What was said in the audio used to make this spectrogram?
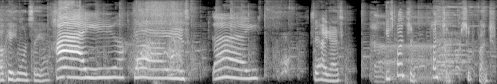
Okay, he won't say yes. Hi. Guys, Guys. say hi, guys. Uh. He's punching, punching, super punch.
